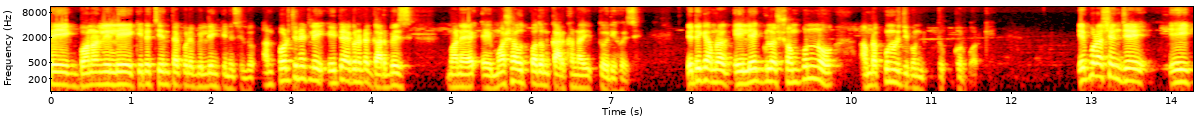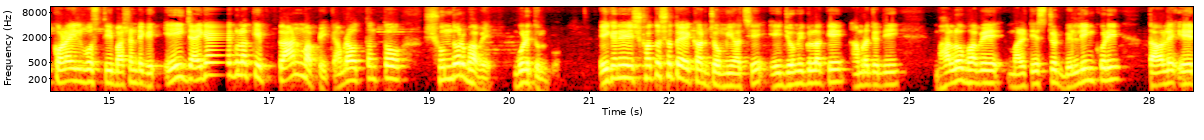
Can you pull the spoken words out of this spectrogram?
লেক বনালী লেক, এটা চিন্তা করে বিল্ডিং কিনেছিল। আনফর্চুনেটলি এটা এখন একটা গার্বেজ মানে এই মশা উৎপাদন কারখানায় তৈরি হয়েছে। এটাকে আমরা, এই লেকগুলো সম্পূর্ণ আমরা পুনর্জীবন করব আর কি। এরপর আসেন যে এই কড়াইল বস্তি বাসন থেকে, এই জায়গাগুলোকে প্ল্যান মাফিক আমরা অত্যন্ত সুন্দরভাবে গড়ে তুলব। এইখানে শত শত একর জমি আছে। এই জমিগুলোকে আমরা যদি ভালোভাবে মাল্টি স্টোর বিল্ডিং করি, তাহলে এর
